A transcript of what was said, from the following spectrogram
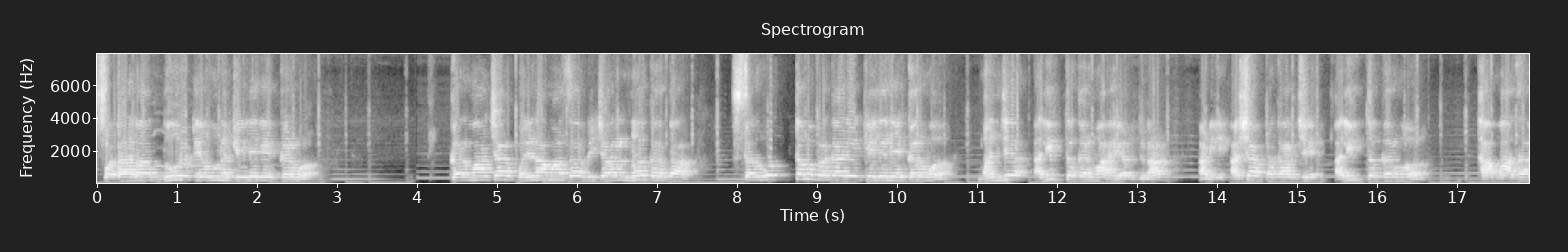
स्वतःला दूर ठेवून केलेले कर्म. कर्माच्या परिणामाचा विचार न करता सर्वोत्तम प्रकारे केलेले कर्म म्हणजे अलिप्त कर्म आहे अर्जुना. आणि अशा प्रकारचे अलिप्त कर्म हा माझा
